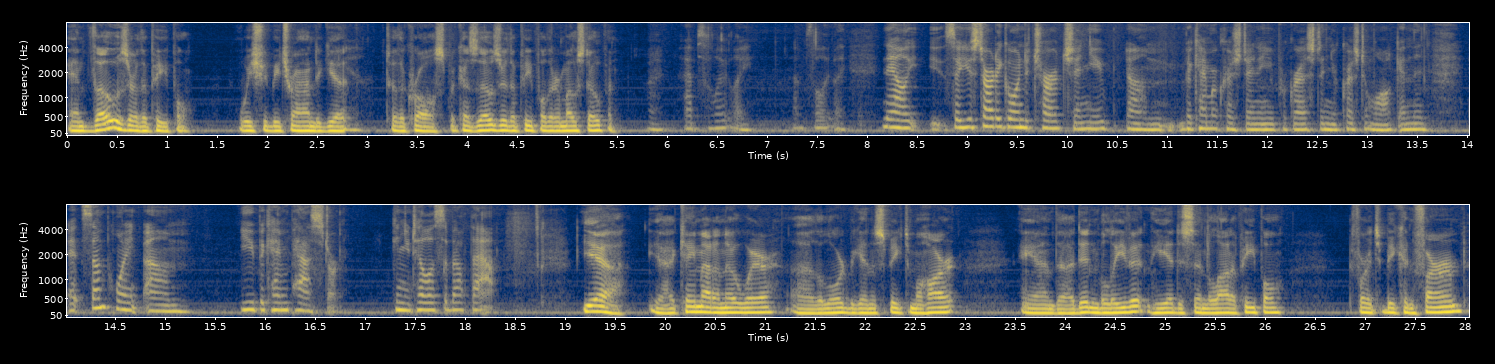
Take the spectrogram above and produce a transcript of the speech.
And those are the people we should be trying to get Yeah. to the cross because those are the people that are most open. Right. Absolutely. Absolutely. Now, so you started going to church and you um, became a Christian and you progressed in your Christian walk, and then at some point um, you became pastor. Can you tell us about that? Yeah, yeah, it came out of nowhere. Uh, the Lord began to speak to my heart, and I didn't believe it. He had to send a lot of people for it to be confirmed.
